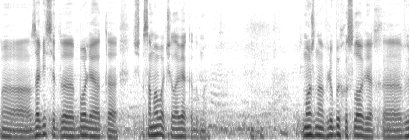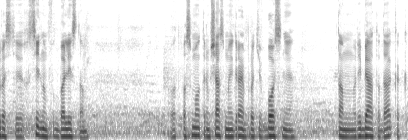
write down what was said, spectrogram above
э, зависит э, более от э, самого человека, думаю. можно в любых условиях э, вырасти сильным футболистом. Вот посмотрим, сейчас мы играем против Боснии. Там ребята, да, как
